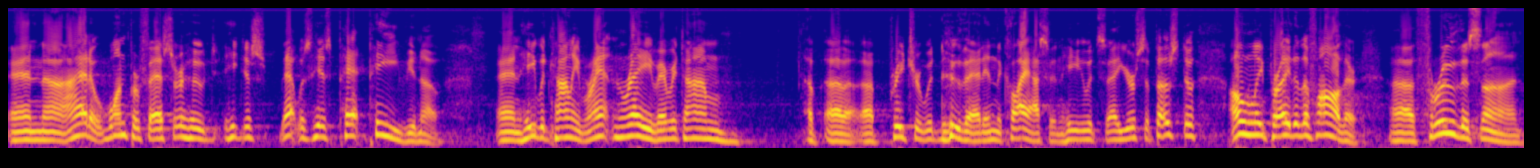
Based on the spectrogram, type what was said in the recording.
And uh, I had a, one professor who he just, that was his pet peeve, you know. And he would kind of rant and rave every time a, a, a, preacher would do that in the class, and he would say, You're supposed to only pray to the Father uh, through the Son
